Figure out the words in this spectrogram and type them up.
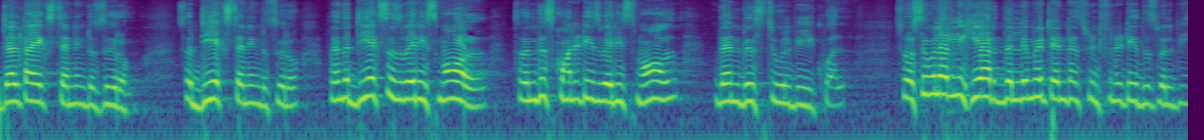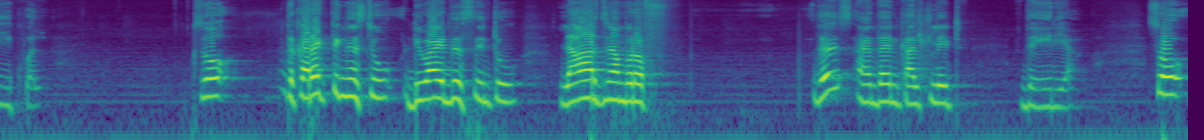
delta x tending to 0. So, dx tending to 0 when the dx is very small So, when this quantity is very small then this 2 will be equal. So, similarly here the limit tends to infinity this will be equal. So, the correct thing is to divide this into large number of this and then calculate the area. So,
